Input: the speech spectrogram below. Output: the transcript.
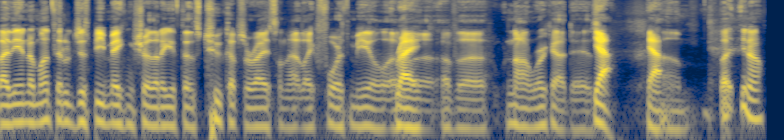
by the end of the month, it'll just be making sure that I get those two cups of rice on that like fourth meal of Right. the, of the non workout days. Yeah. Yeah. Um, but you know,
